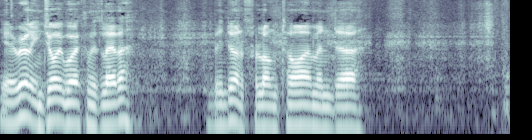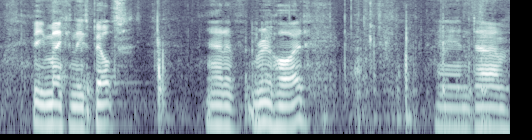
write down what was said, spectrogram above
Yeah, I really enjoy working with leather. I've been doing it for a long time and uh, been making these belts out of rawhide and um,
